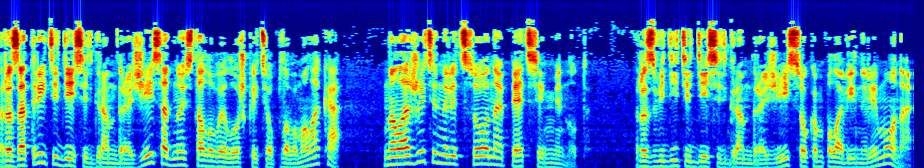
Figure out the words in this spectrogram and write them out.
Разотрите 10 грамм дрожжей с одной столовой ложкой теплого молока. Наложите на лицо на 5-7 минут. Разведите 10 грамм дрожжей соком половины лимона.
